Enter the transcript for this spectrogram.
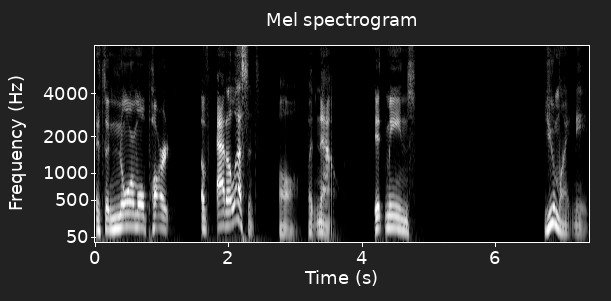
it's a normal part of adolescence. Oh, but now it means you might need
